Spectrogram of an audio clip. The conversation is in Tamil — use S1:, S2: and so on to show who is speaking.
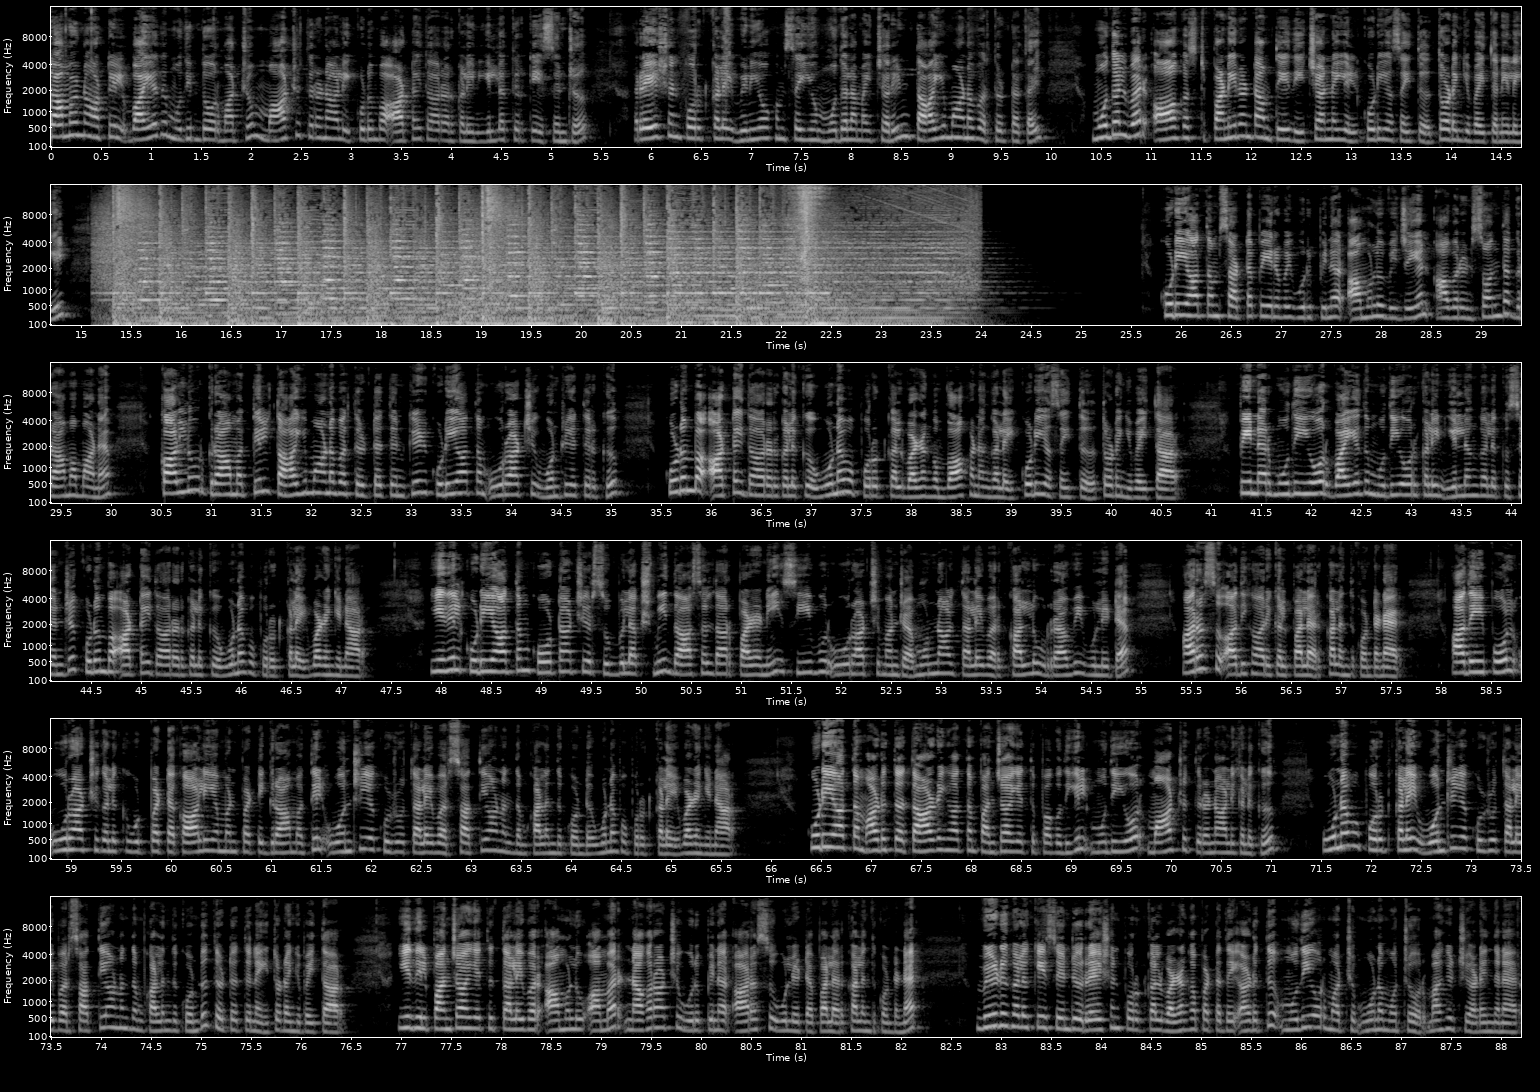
S1: தமிழ்நாட்டில் வயது முதிர்ந்தோர் மற்றும் மாற்றுத்திறனாளி குடும்ப அட்டைதாரர்களின் இல்லத்திற்கே சென்று ரேஷன் பொருட்களை விநியோகம் செய்யும் முதலமைச்சரின் தாயுமானவர் திட்டத்தை முதல்வர் ஆகஸ்ட் பனிரெண்டாம் தேதி சென்னையில் கொடியசைத்து தொடங்கி வைத்த நிலையில் குடியாத்தம் சட்டப்பேரவை உறுப்பினர் அமுலு விஜயன் அவரின் சொந்த கிராமமான கல்லூர் கிராமத்தில் தாயுமானவர் திட்டத்தின் கீழ் குடியாத்தம் ஊராட்சி ஒன்றியத்திற்கு குடும்ப அட்டைதாரர்களுக்கு உணவுப் பொருட்கள் வழங்கும் வாகனங்களை கொடியசைத்து தொடங்கி வைத்தார். பின்னர் முதியோர் வயது முதியோர்களின் இல்லங்களுக்கு சென்று குடும்ப அட்டைதாரர்களுக்கு உணவுப் பொருட்களை வழங்கினார். இதில் குடியாத்தம் கோட்டாட்சியர் சுப்புலட்சுமி தாசில்தார் பழனி சீவூர் ஊராட்சி மன்ற முன்னாள் தலைவர் கல்லூர் ரவி உள்ளிட்ட அரசு அதிகாரிகள் பலர் கலந்து கொண்டனர். அதேபோல் ஊராட்சிகளுக்கு உட்பட்ட காளியம்மன்பட்டி கிராமத்தில் ஒன்றிய குழு தலைவர் சத்யானந்தம் கலந்து கொண்டு உணவுப் பொருட்களை வழங்கினார். குடியாத்தம் அடுத்த தாழையாத்தம் பஞ்சாயத்து பகுதியில் முதியோர் மாற்றுத்திறனாளிகளுக்கு உணவுப் பொருட்களை ஒன்றிய குழு தலைவர் சத்யானந்தம் கலந்து கொண்டு திட்டத்தினை தொடங்கி வைத்தார். இதில் பஞ்சாயத்து தலைவர் அமலு அமர் நகராட்சி உறுப்பினர் அரசு உள்ளிட்ட பலர் கலந்து கொண்டனர். வீடுகளுக்கே சென்று ரேஷன் பொருட்கள் வழங்கப்பட்டதை அடுத்து முதியோர் மற்றும் ஊனமுற்றோர் மகிழ்ச்சி அடைந்தனர்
